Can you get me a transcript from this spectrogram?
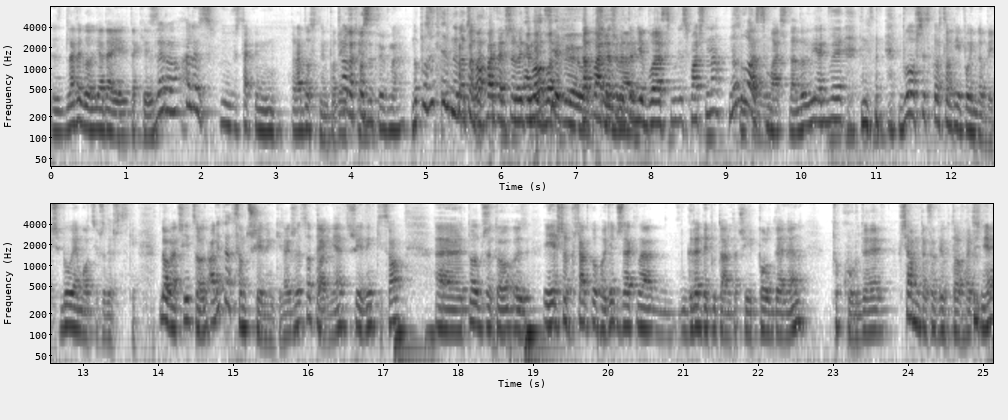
dlatego ja daję takie zero, ale z, z takim radosnym podejściem. Ale pozytywne. No pozytywne, no co, ta partia przy nie emocje była, były, ta partia przy przyznaj. nie była sm- smaczna? No była smaczna, no jakby było wszystko, co w niej powinno być. Były emocje przede wszystkim. Dobra, czyli co, ale tak są trzy jedynki, także jest okej, Tak. nie? Trzy jedynki są. E, dobrze, to e, jeszcze chciałem tylko powiedzieć, że jak na grę debiutanta, czyli Paul Denen, to kurde, chciałbym tak zadebiutować, nie?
